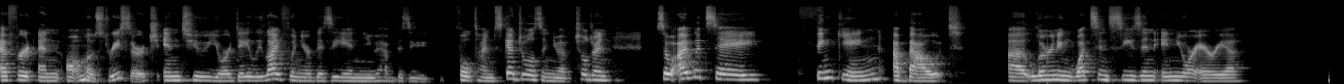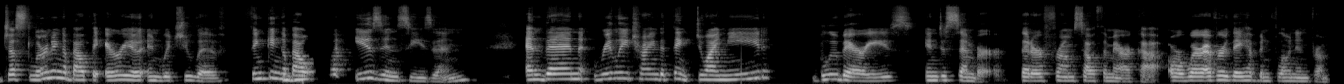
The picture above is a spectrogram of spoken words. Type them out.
effort and almost research into your daily life when you're busy and you have busy full-time schedules and you have children. So I would say thinking about uh, learning what's in season in your area just learning about the area in which you live, thinking mm-hmm. about what is in season, and then really trying to think do I need blueberries in December that are from South America or wherever they have been flown in from?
